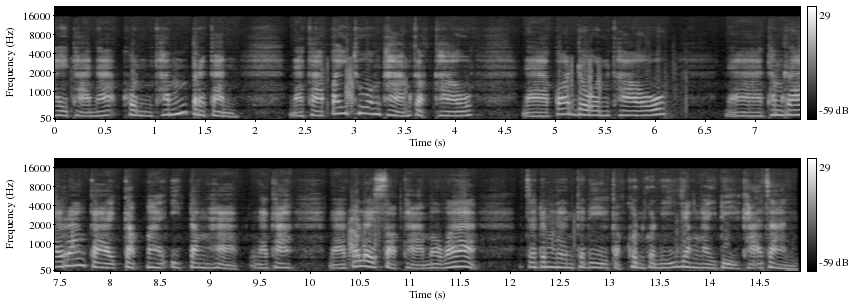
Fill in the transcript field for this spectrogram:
ในฐานะคนค้ำประกันนะคะ ไปทวงถามกับเขานะก็โดนเขานะทำร้ายร่างกายกลับมาอีกต่างหากนะคะนะก็เลยสอบถามมาว่า จะดำเนินคดีกับคนคนนี้ยังไงดีคะอาจารย์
